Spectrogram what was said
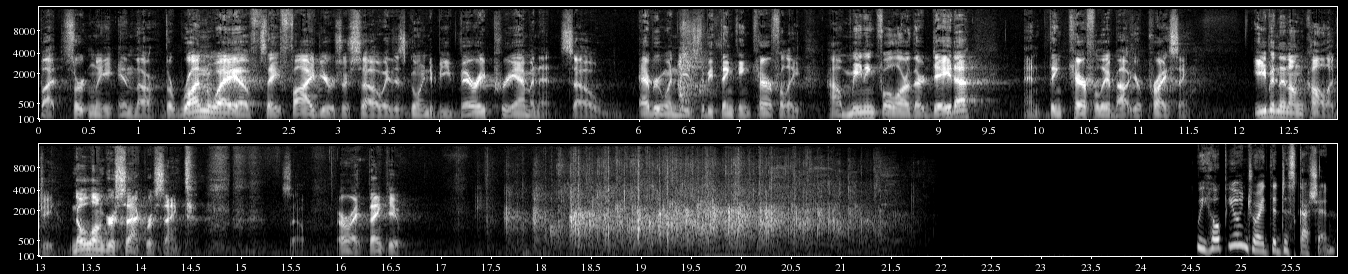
but certainly in the, the runway of, say, five years or so, it is going to be very preeminent. So everyone needs to be thinking carefully how meaningful are their data and think carefully about your pricing even in oncology, no longer sacrosanct. So, all right, thank you. We hope you enjoyed the discussion.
